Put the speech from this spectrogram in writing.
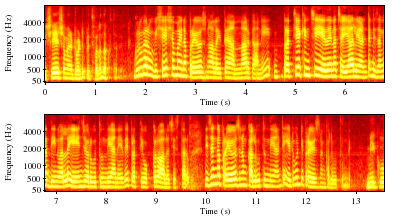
విశేషమైనటువంటి ప్రతిఫలం దక్కుతుంది. గురుగారు విశేషమైన ప్రయోజనాలు అయితే అన్నారు కానీ ప్రత్యేకించి ఏదైనా చేయాలి అంటే నిజంగా దీనివల్ల ఏం జరుగుతుంది అనేదే ప్రతి ఒక్కరూ ఆలోచిస్తారు. నిజంగా ప్రయోజనం కలుగుతుంది అంటే ఎటువంటి ప్రయోజనం కలుగుతుంది? మీకు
